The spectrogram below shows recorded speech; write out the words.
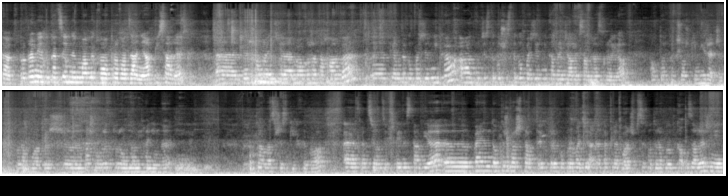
Tak, w programie edukacyjnym mamy dwa oprowadzania pisarek. E, Pierwszą będzie Małgorzata Halber 5 października, a 26 października będzie Aleksandra Zbroja, autorka książki Mireczek, która była też e, ważną lekturą dla Michaliny i dla nas wszystkich chyba e, pracujących przy tej wystawie. E, Będą też warsztaty, które poprowadzi Agata Klepacz, psychoterapeutka uzależnień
